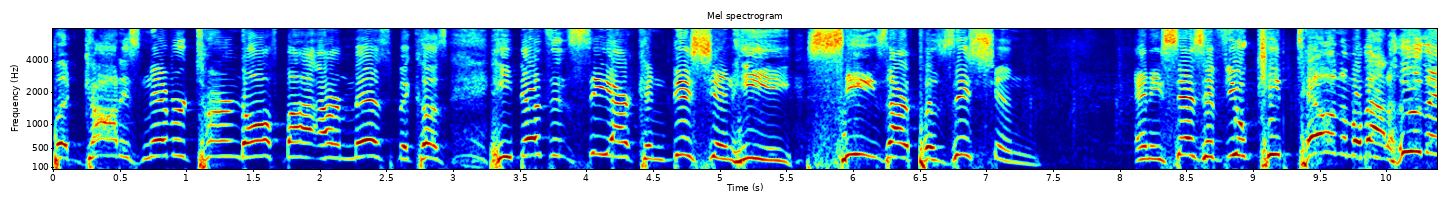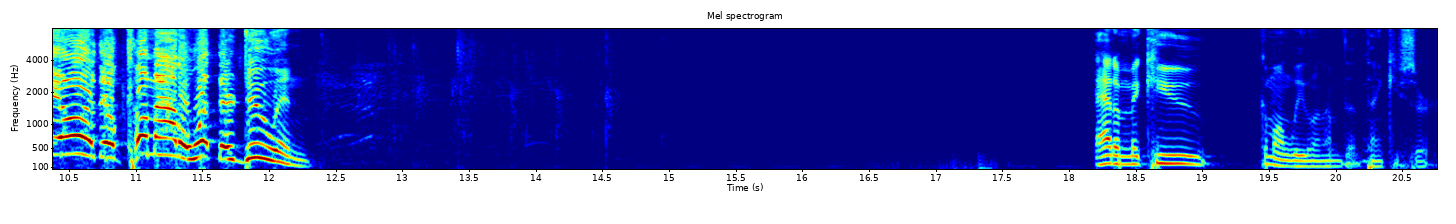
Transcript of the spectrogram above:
but God is never turned off by our mess because He doesn't see our condition, He sees our position. And He says, if you keep telling them about who they are, they'll come out of what they're doing. Adam McHugh, come on, Leland, I'm done. Thank you, sir.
